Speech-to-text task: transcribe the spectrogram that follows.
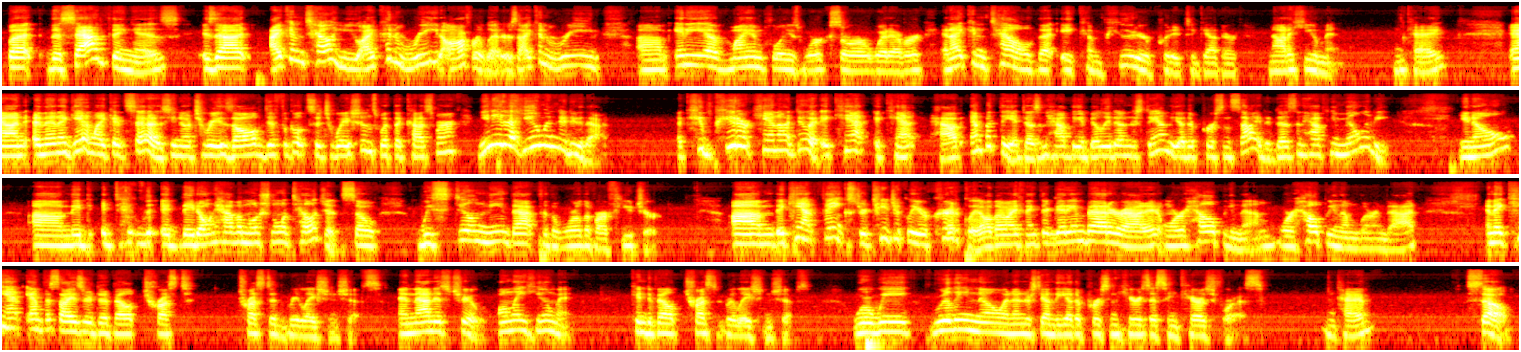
But the sad thing is, is that I can tell you, I can read offer letters, I can read um, any of my employees' works or whatever, and I can tell that a computer put it together, not a human. Okay. And and then again, like it says, you know, to resolve difficult situations with the customer, you need a human to do that. A computer cannot do it. It can't, it can't have empathy. It doesn't have the ability to understand the other person's side. It doesn't have humility you know um, they it, it, they don't have emotional intelligence so we still need that for the world of our future. Um, they can't think strategically or critically although i think they're getting better at it and we're helping them we're helping them learn that. And they can't emphasize or develop trust trusted relationships and that is true. Only human can develop trusted relationships where we really know and understand the other person hears us and cares for us okay so,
